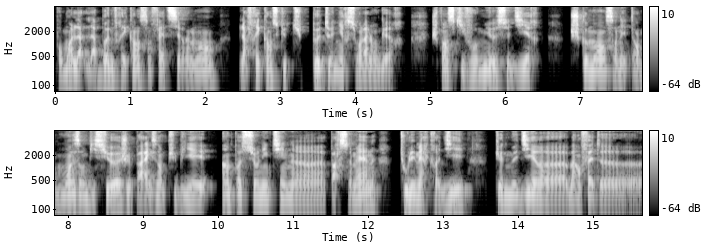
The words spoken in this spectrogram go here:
pour moi, la, bonne fréquence, en fait, c'est vraiment la fréquence que tu peux tenir sur la longueur. Je pense qu'il vaut mieux se dire, je commence en étant moins ambitieux. Je vais par exemple publier un post sur LinkedIn euh, par semaine, tous les mercredis, que de me dire, euh, ben en fait, euh,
